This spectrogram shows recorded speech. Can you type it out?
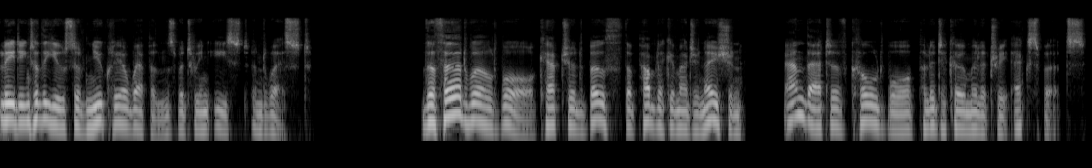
leading to the use of nuclear weapons between East and West. The Third World War captured both the public imagination and that of Cold War politico-military experts.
